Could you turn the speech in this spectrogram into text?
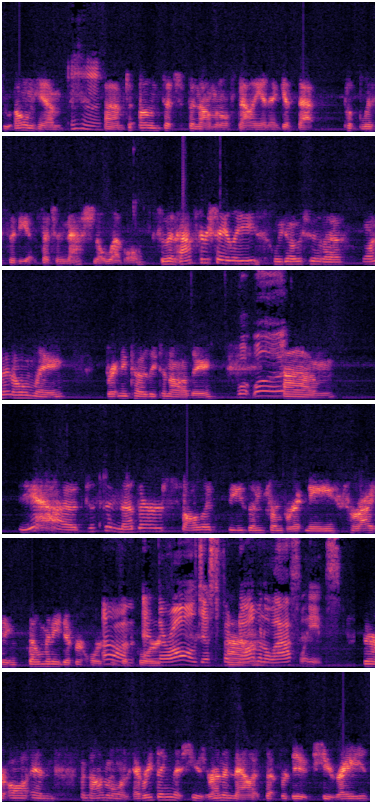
who own him hmm um, to own such a phenomenal stallion and get that publicity at such a national level. So then after Shali, we go to the one and only Brittany Pozzi Tonozzi. What? What? Um, yeah, just another solid season from Brittany, riding so many different horses. um, of course, and they're all just phenomenal athletes. they're all and phenomenal in everything that she's running now, except for Duke. She raised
